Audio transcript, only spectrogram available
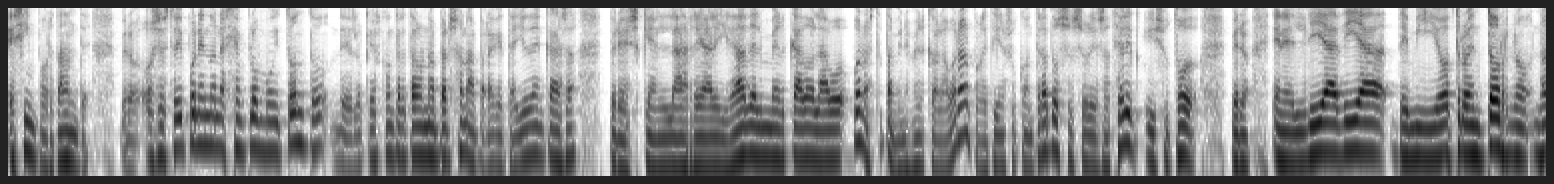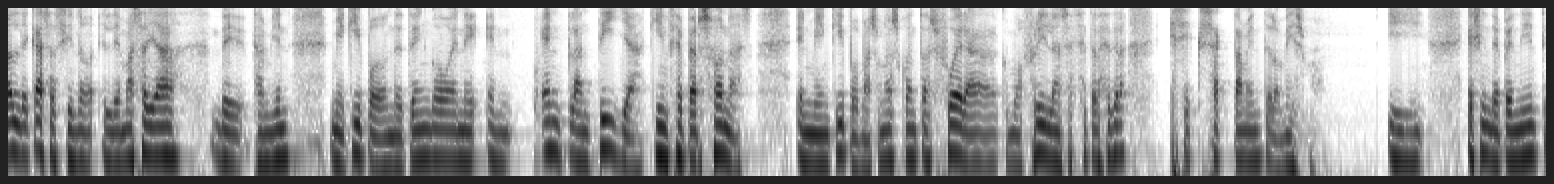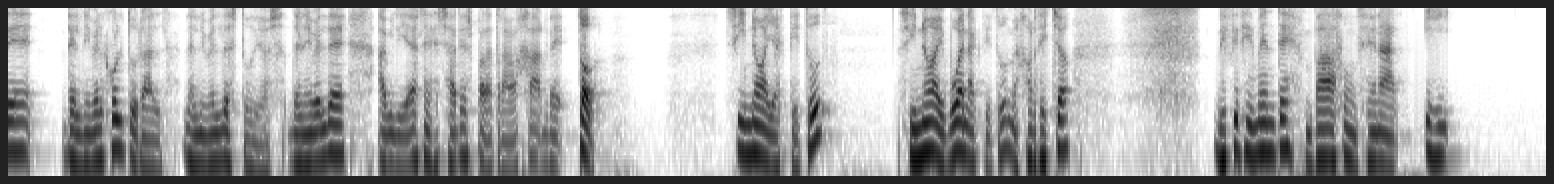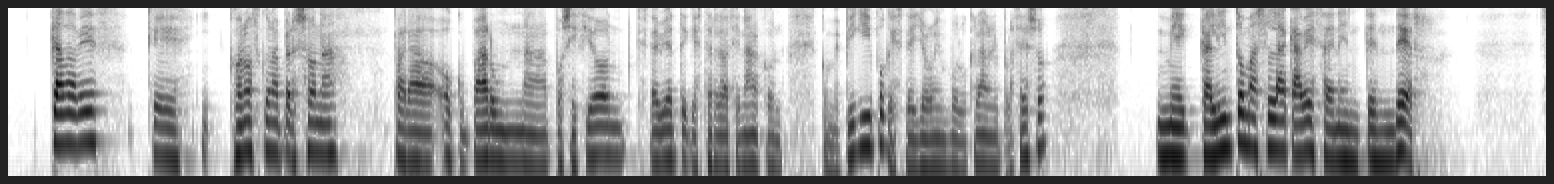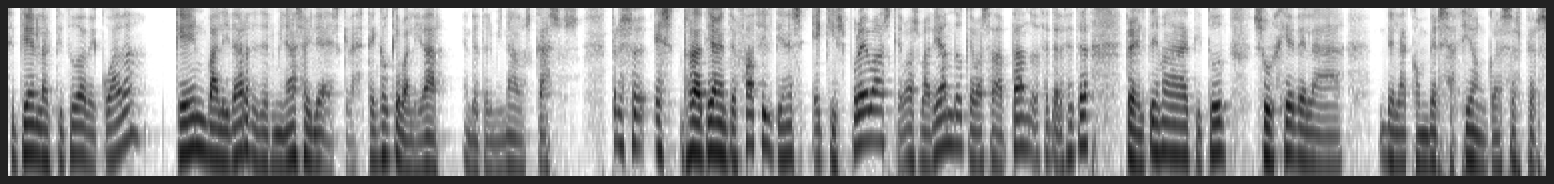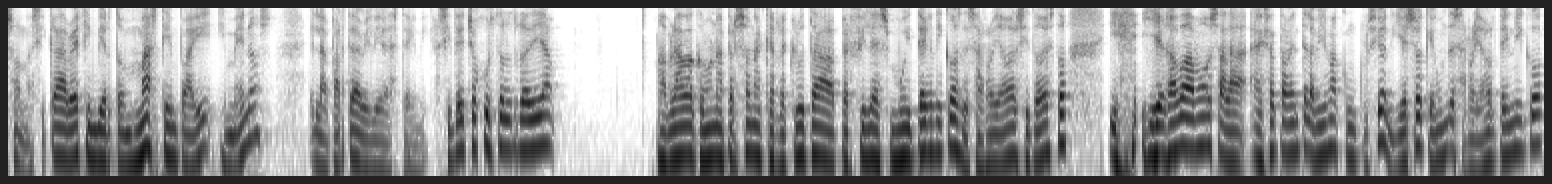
Es importante. Pero os estoy poniendo un ejemplo muy tonto de lo que es contratar a una persona para que te ayude en casa, pero es que en la realidad del mercado laboral, bueno, esto también es mercado laboral, porque tiene su contrato, su seguridad social y, su todo, pero en el día a día de mi otro entorno, no el de casa, sino el de más allá de también mi equipo, donde tengo en, en, plantilla 15 personas en mi equipo, más unas cuantas fuera, como freelance, etcétera, etcétera, es exactamente lo mismo. Y es independiente del nivel cultural, del nivel de estudios, del nivel de habilidades necesarias para trabajar, de todo. Si no hay actitud, si no hay buena actitud, mejor dicho, difícilmente va a funcionar. Y cada vez que conozco una persona para ocupar una posición que esté abierta y que esté relacionada con, con mi equipo, que esté yo involucrado en el proceso, me caliento más la cabeza en entender si tienen la actitud adecuada que en validar determinadas habilidades, que las tengo que validar en determinados casos. Pero eso es relativamente fácil, tienes X pruebas que vas variando, que vas adaptando, etcétera, etcétera. Pero el tema de la actitud surge de la, de la conversación con esas personas y cada vez invierto más tiempo ahí y menos en la parte de habilidades técnicas. Y de hecho justo el otro día hablaba con una persona que recluta perfiles muy técnicos, desarrolladores y todo esto, y, llegábamos a, la, exactamente la misma conclusión. Y eso que un desarrollador técnico,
